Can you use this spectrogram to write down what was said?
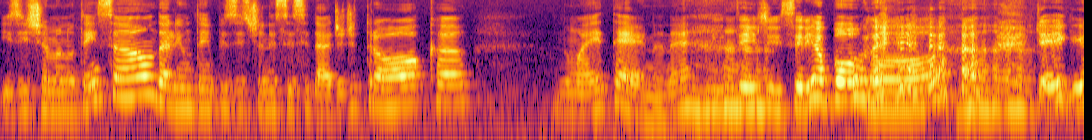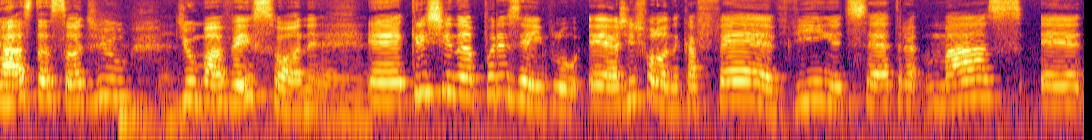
Existe a manutenção, dali um tempo existe a necessidade de troca. Não é eterna, né? Entendi. Seria bom, né? Oh. que aí gasta só de, de uma vez só, né? É. É, Cristina, por exemplo, é, a gente falou, né? Café, vinho, etc. Mas é,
